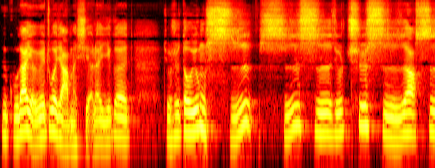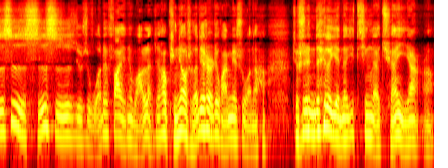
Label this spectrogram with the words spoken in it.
那古代有一位作家嘛，写了一个，就是都用石石狮，就是吃狮啊，狮是石狮，就是我这发音就完了。这还有平翘舌的事儿，这我还没说呢哈。就是你这个音呢，一听来全一样啊。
